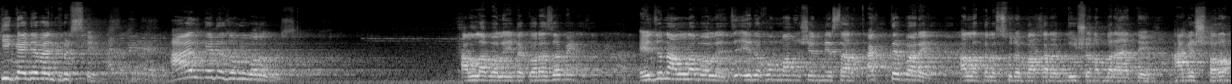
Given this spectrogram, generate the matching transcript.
কি কাইটে বের করছে? আইল কেটে জমি বড় করছে। আল্লাহ বলে এটা করা যাবে এই জন্য আল্লাহ বলে যে এরকম মানুষের নেশার থাকতে পারে আল্লাহ তালা সুরে বাকারার দুইশো নম্বর আয়াতে আগে স্মরণ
